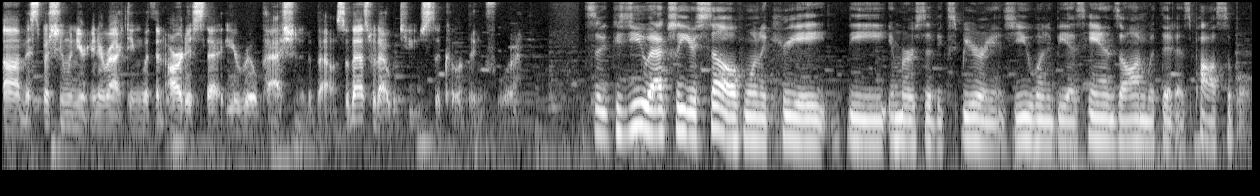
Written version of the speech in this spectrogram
um, especially when you're interacting with an artist that you're real passionate about. So that's what i would use the coding for. So because you actually yourself want to create the immersive experience. You want to be as hands-on with it as possible.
